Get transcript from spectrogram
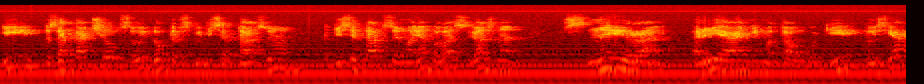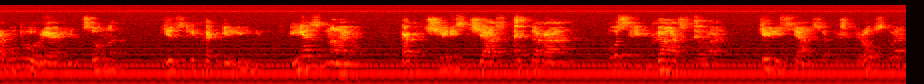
и заканчивал свою докторскую диссертацию. Диссертация моя была связана с нейрореаниматологией, то есть я работал в реанимационных детских отделениях. И я знаю, как через час-полтора после каждого телесеанса Кашпировского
